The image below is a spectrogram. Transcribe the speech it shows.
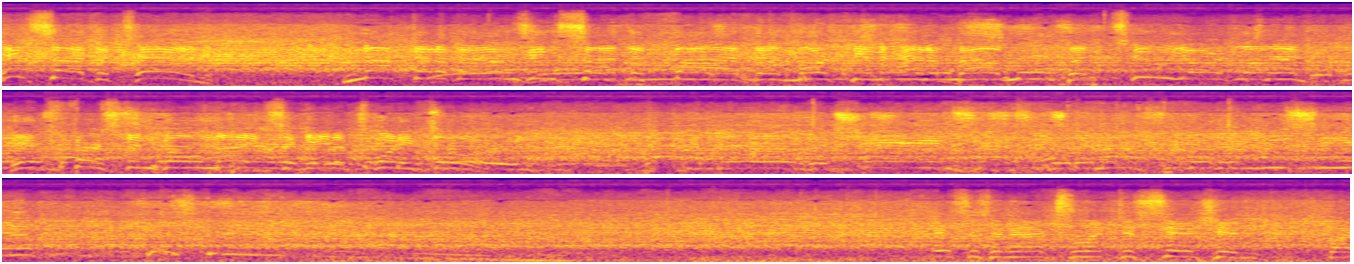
inside the 10. Knocked out of bounds inside the 5. They'll mark him at about the two yard line. It's first and goal Knights, a gain of 24. The chains has enough for the This is an excellent decision by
